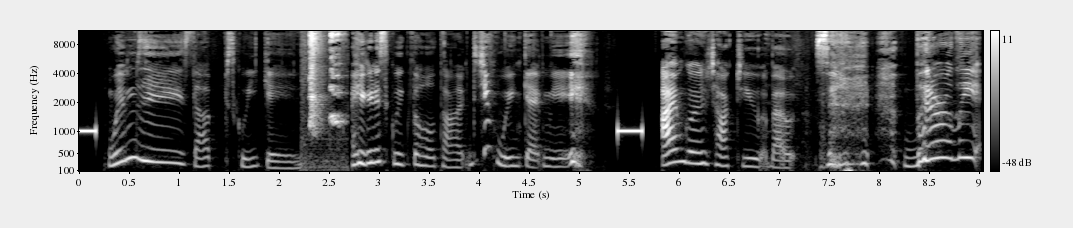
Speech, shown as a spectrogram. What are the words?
Whimsy, stop squeaking. Are you gonna squeak the whole time? Did you wink at me? I'm going to talk to you about literally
